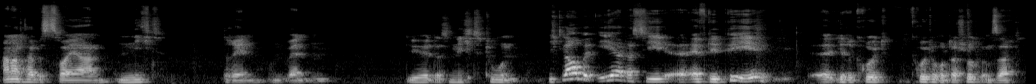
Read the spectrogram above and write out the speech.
anderthalb bis zwei Jahren nicht drehen und wenden. Die wird das nicht tun. Ich glaube eher, dass die äh, FDP äh, ihre Kröte, Kröte runterschluckt und sagt,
